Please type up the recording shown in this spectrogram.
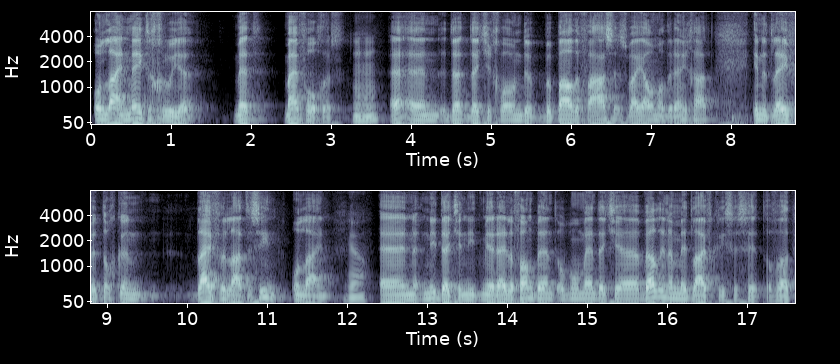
online mee te groeien met mijn volgers. Mhm. En dat, dat je gewoon de bepaalde fases waar je allemaal doorheen gaat in het leven toch kunt blijven laten zien. online. Ja. En niet dat je niet meer relevant bent op het moment dat je wel in een midlife crisis zit of wat.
